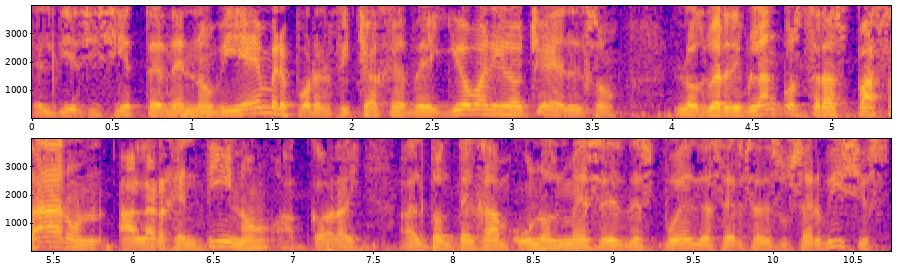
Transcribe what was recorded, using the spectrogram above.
el 17 de noviembre por el fichaje de Giovanni Lochelso. Los verdiblancos traspasaron al argentino, a ah, al Tottenham unos meses después de hacerse de sus servicios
